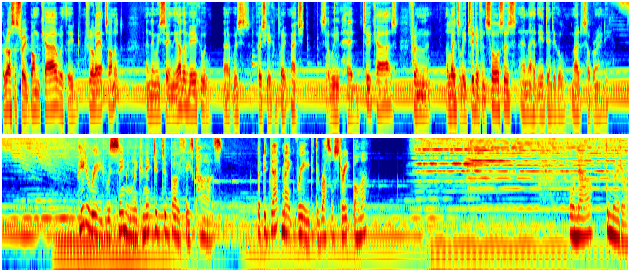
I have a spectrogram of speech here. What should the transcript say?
the Russell Street bomb car with the drill outs on it, and then we seen the other vehicle, uh, it was virtually a complete match. So we had two cars from allegedly two different sources and they had the identical modus operandi. Peter Reed was seemingly connected to both these cars. But did that make Reed the Russell Street bomber? Or now, the murderer?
